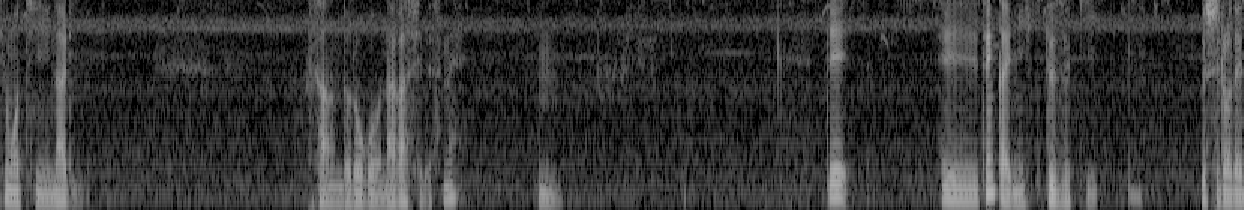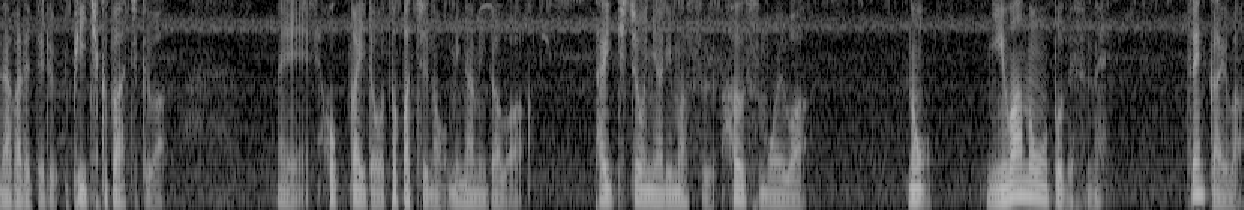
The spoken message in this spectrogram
気持ちになりサウンドロゴを流しですね。うん。で、えー、前回に引き続き後ろで流れてるピーチクバーチクは、えー、北海道十勝の南側大樹町にありますハウス萌えはの庭の音ですね。前回は、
